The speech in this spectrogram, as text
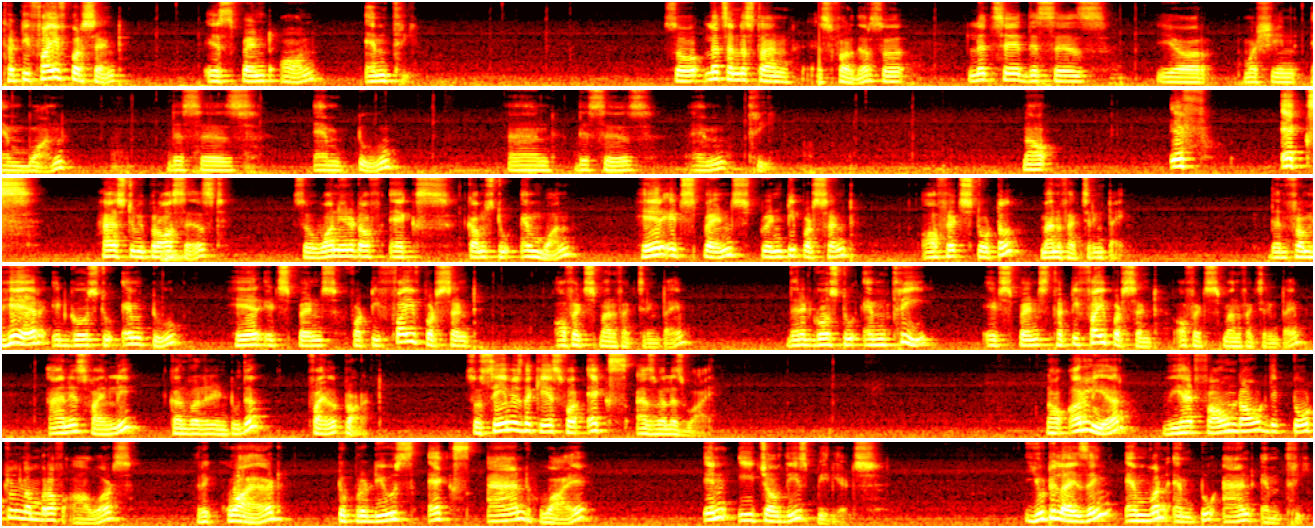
35% is spent on M3. So let's understand this further. So let's say this is your machine M1, this is M2 and this is M3. Now, if x has to be processed, so one unit of x comes to m1, here it spends 20% of its total manufacturing time. Then from here it goes to m2, here it spends 45% of its manufacturing time. Then it goes to m3, it spends 35% of its manufacturing time and is finally converted into the final product. So same is the case for X as well as Y. Now earlier we had found out the total number of hours required to produce X and Y in each of these periods utilizing M1, M2 and M3.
